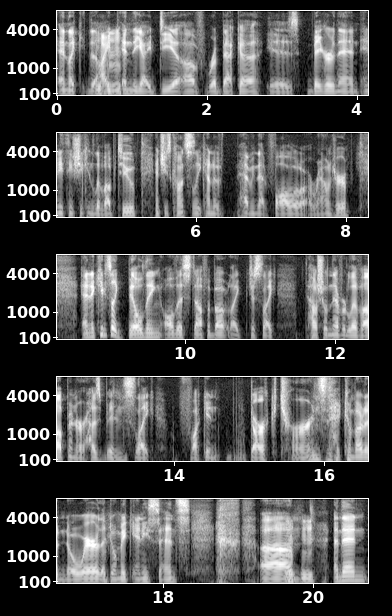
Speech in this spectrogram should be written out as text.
And like the i mm-hmm. and the idea of rebecca is bigger than anything she can live up to and she's constantly kind of having that follow around her. And it keeps like building all this stuff about like just like how she'll never live up and her husband's like fucking dark turns that come out of nowhere that don't make any sense um and then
